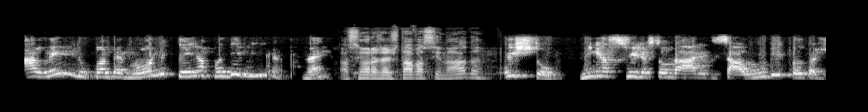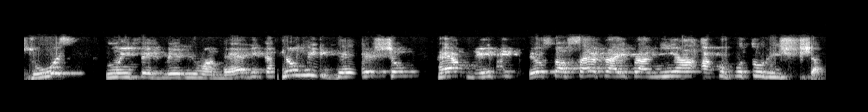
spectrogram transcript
além do pandemônio, tem a pandemia, né? A senhora já está vacinada? Estou. Minhas filhas são da área de saúde, todas duas, uma enfermeira e uma médica, não me deixam realmente eu só saio para ir para minha acupunturista,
